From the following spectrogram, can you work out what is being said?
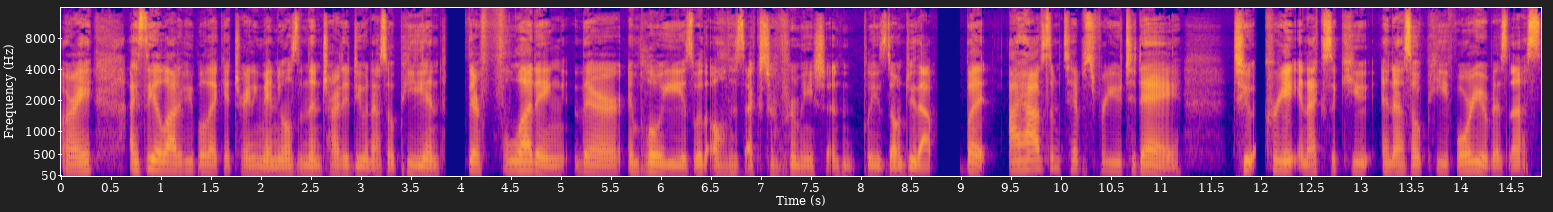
All right. I see a lot of people that get training manuals and then try to do an SOP and they're flooding their employees with all this extra information. Please don't do that. But I have some tips for you today to create and execute an SOP for your business.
